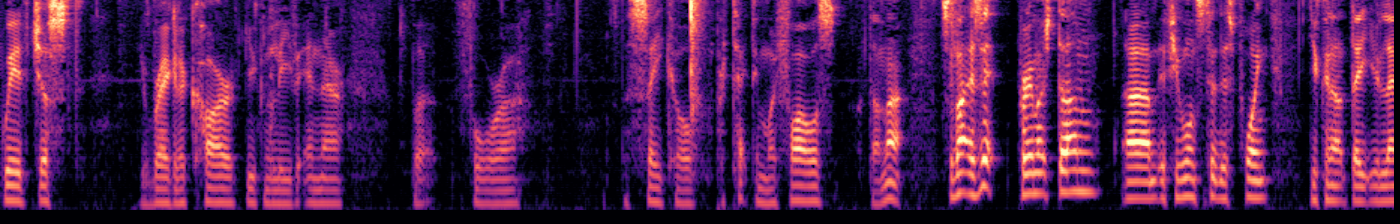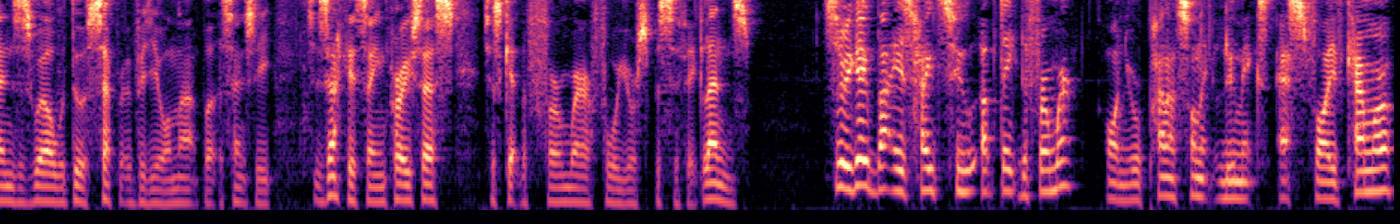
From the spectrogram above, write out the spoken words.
with just your regular card, you can leave it in there. But for uh, the sake of protecting my files, done that. So that is it, pretty much done. Um, if you wanted to at this point, you can update your lens as well. We'll do a separate video on that, but essentially it's exactly the same process. Just get the firmware for your specific lens. So there you go, that is how to update the firmware on your Panasonic Lumix S5 camera.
